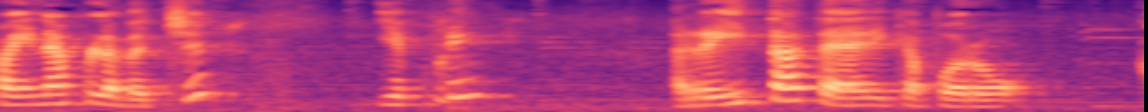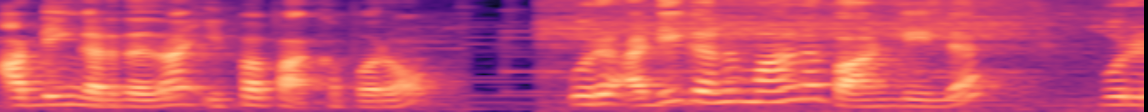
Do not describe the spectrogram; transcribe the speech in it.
பைனாப்பிளை வச்சு எப்படி ரைத்தா தயாரிக்க போகிறோம் அப்படிங்கிறத தான் இப்போ பார்க்க போகிறோம் ஒரு அடிகனமான வாண்டியில் ஒரு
